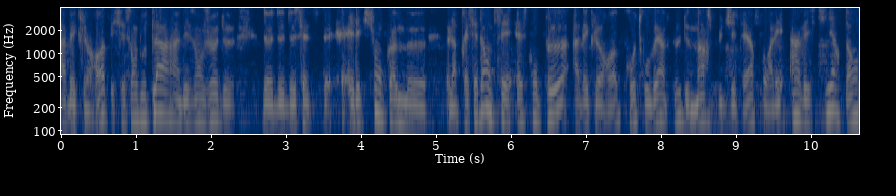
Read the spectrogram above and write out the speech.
avec l'Europe. Et c'est sans doute là un des enjeux de cette élection comme euh, la précédente. C'est est-ce qu'on peut, avec l'Europe, retrouver un peu de marge budgétaire pour aller investir dans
